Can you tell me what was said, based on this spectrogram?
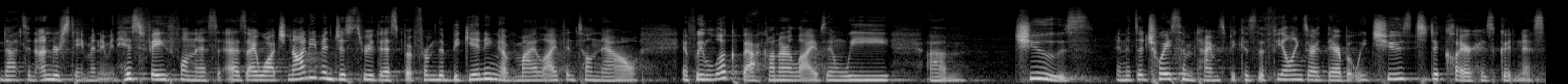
that's an understatement. I mean, his faithfulness, as I watch, not even just through this, but from the beginning of my life until now, if we look back on our lives and we um, choose, and it's a choice sometimes because the feelings are there, but we choose to declare his goodness.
